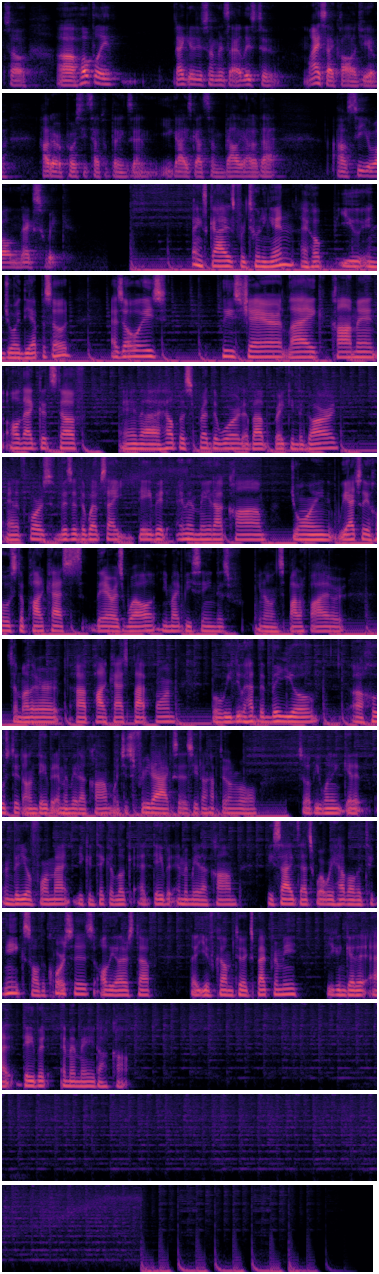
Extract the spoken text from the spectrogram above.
So uh, hopefully that gives you some insight, at least to my psychology of how to approach these types of things. And you guys got some value out of that. I'll see you all next week. Thanks, guys, for tuning in. I hope you enjoyed the episode. As always, please share, like, comment, all that good stuff, and uh, help us spread the word about breaking the guard. And of course, visit the website davidmma.com. Join. We actually host a podcast there as well. You might be seeing this, you know, on Spotify or some other uh, podcast platform. But we do have the video uh, hosted on davidmma.com, which is free to access. You don't have to enroll. So if you want to get it in video format, you can take a look at davidmma.com. Besides, that's where we have all the techniques, all the courses, all the other stuff that you've come to expect from me. You can get it at davidmma.com.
